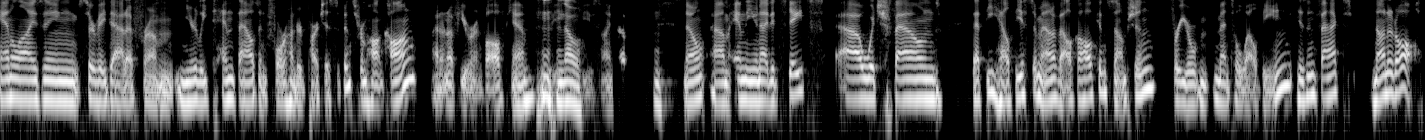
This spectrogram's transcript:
analyzing survey data from nearly 10,400 participants from Hong Kong. I don't know if you were involved, Cam. No. you signed up. no, um, and the United States, uh, which found that the healthiest amount of alcohol consumption for your mental well being is, in fact, none at all.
